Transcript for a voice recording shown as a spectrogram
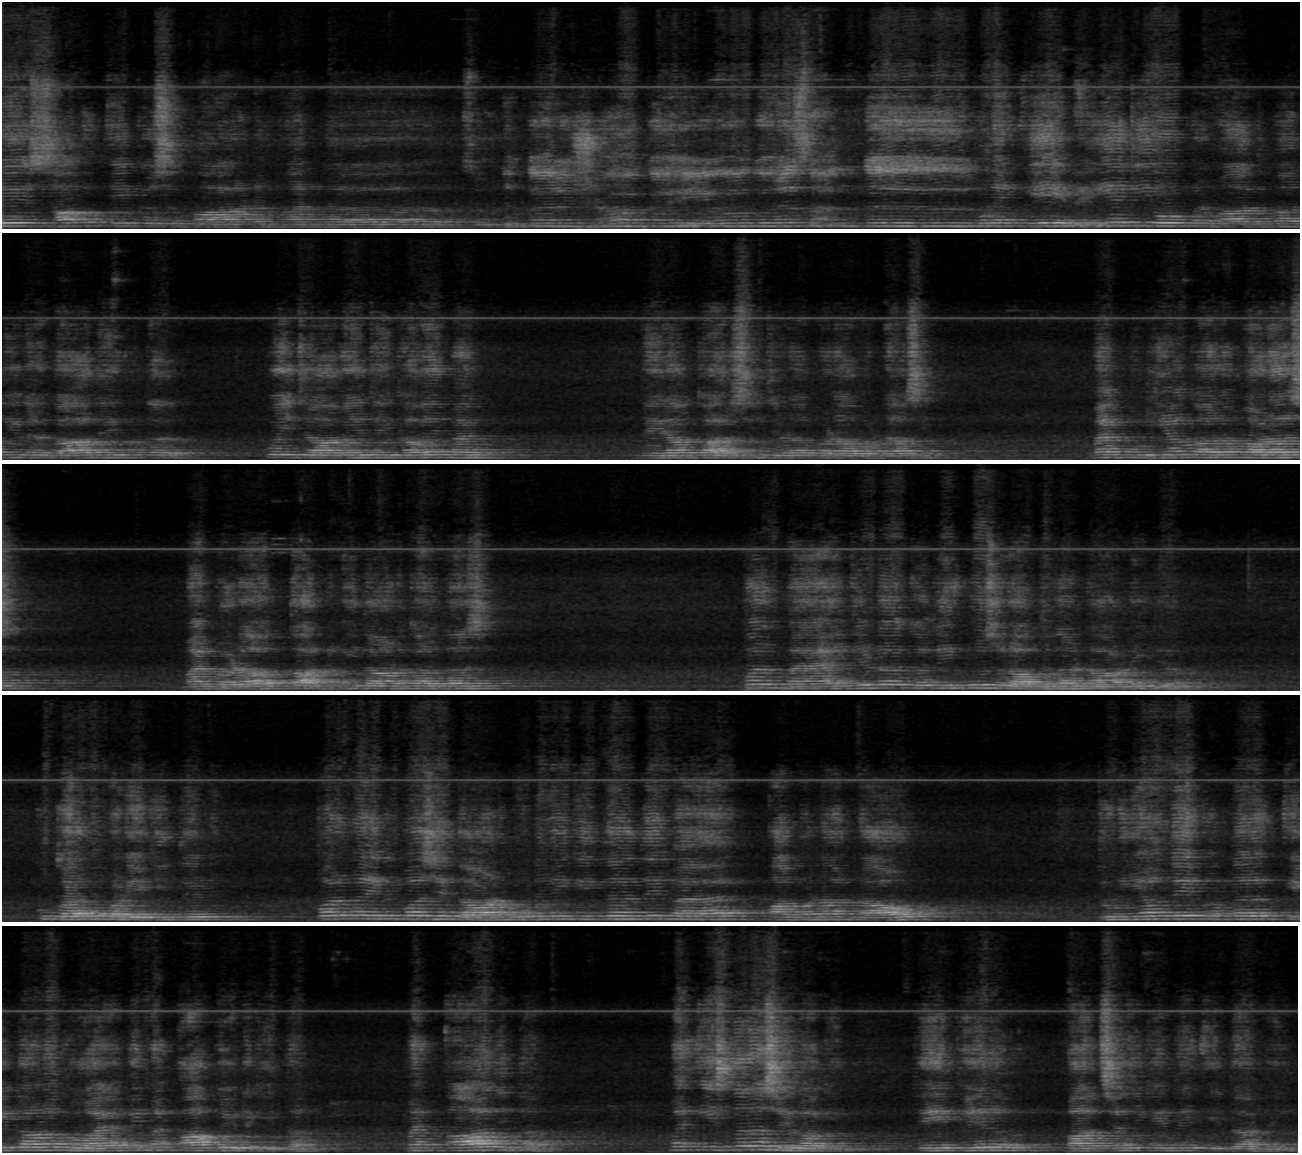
ਉਥੇ ਸਭ ਇੱਕ ਸਮਾਨ ਹਨ। ਸੁਨ ਕਰ ਸ਼ਾ ਕਹਿਓ ਗੁਰ ਸੰਗ। ਹੁਣ ਇਹ ਨਹੀਂ ਹੈ ਕਿ ਉਹ ਪਰਮਾਤਮਾ ਦੀ ਦਰਗਾਹ ਦੇ ਅੰਦਰ ਕੋਈ ਜਾਵੇ ਤੇ ਕਵੇ ਮੈਂ ਮੇਰਾ ਘਰ ਸੀ ਜਿਹੜਾ ਬੜਾ ਵੱਡਾ ਸੀ। ਮੈਂ ਕੋਠੀਆਂ ਕਰਨ ਵਾਲਾ ਸੀ। ਮੈਂ ਬੜਾ ਧਨ ਵੀ ਦਾਨ ਕਰਦਾ ਸੀ। ਪਰ ਮੈਂ ਜਿਹੜਾ ਕਦੀ ਉਸ ਰੱਬ ਦਾ ਨਾਮ ਨਹੀਂ ਲਿਆ ਕੁਕਰਮ ਬੜੇ ਕੀਤੇ ਪਰ ਮੈਂ ਇੱਕ ਪਾਸੇ ਦਾਨ ਪੁੰਨ ਵੀ ਕੀਤਾ ਤੇ ਮੈਂ ਆਪਣਾ ਨਾਮ ਦੁਨੀਆ ਦੇ ਅੰਦਰ ਇਦਾਂ ਲਗਵਾਇਆ ਵੀ ਮੈਂ ਆਪ ਭੇਟ ਕੀਤਾ। ਮੈਂ ਆ ਦਿੱਤਾ। ਮੈਂ ਇਸ ਤਰ੍ਹਾਂ ਸੇਵਾ ਕੀਤੀ। ਤੇ ਫਿਰ ਬਾਦਸ਼ਾਹ ਜੀ ਕਹਿੰਦੇ ਇਦਾਂ ਨਹੀਂ।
